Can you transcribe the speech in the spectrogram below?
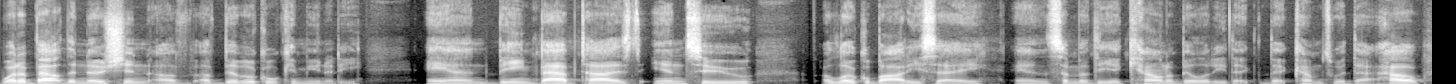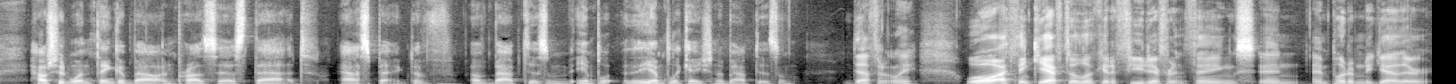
what about the notion of, of biblical community and being baptized into a local body, say, and some of the accountability that, that comes with that? How how should one think about and process that aspect of, of baptism, impl- the implication of baptism? Definitely. Well, I think you have to look at a few different things and and put them together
